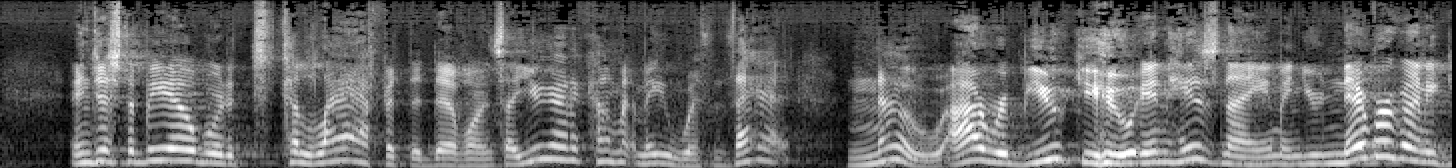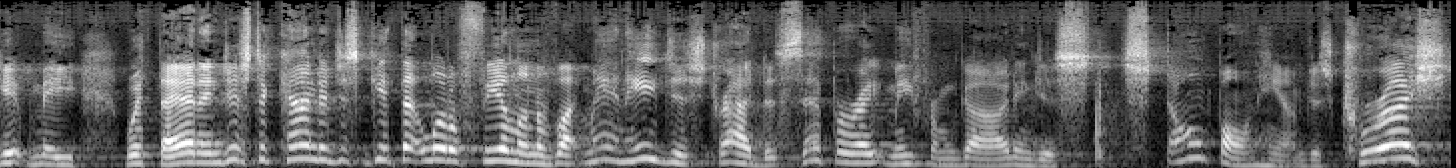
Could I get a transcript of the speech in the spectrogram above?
and just to be able to, to laugh at the devil and say, You're going to come at me with that? No, I rebuke you in his name, and you're never going to get me with that. And just to kind of just get that little feeling of like, man, he just tried to separate me from God and just stomp on him, just crush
